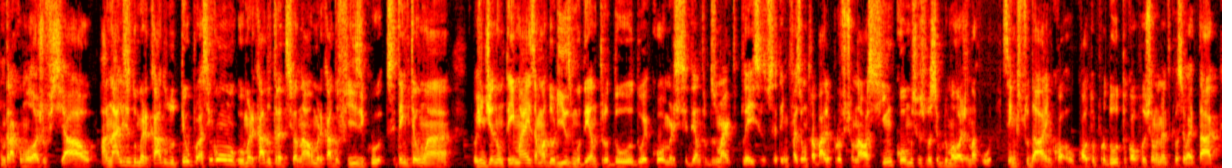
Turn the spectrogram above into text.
entrar como loja oficial, análise do mercado do teu, assim como o mercado tradicional, o mercado físico, você tem que ter uma Hoje em dia não tem mais amadorismo dentro do, do e-commerce, dentro dos marketplaces. Você tem que fazer um trabalho profissional assim como se você abrir uma loja na rua. Você tem que estudar em qual, qual o teu produto, qual o posicionamento que você vai estar,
